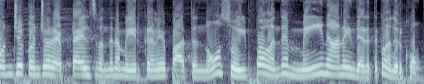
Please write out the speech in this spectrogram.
கொஞ்சம் கொஞ்சம் ரெப்டைல்ஸ் வந்து நம்ம ஏற்கனவே பார்த்துருந்தோம். ஸோ இப்போ வந்து மெயினான இந்த இடத்துக்கு வந்திருக்கோம்.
